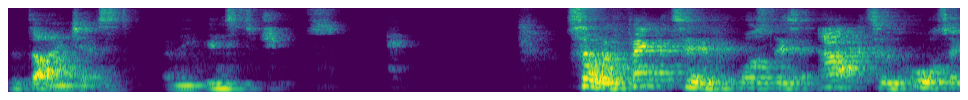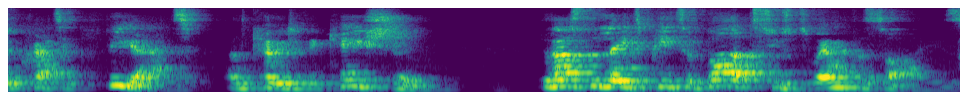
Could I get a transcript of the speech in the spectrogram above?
the digest, and the institutes. So effective was this act of autocratic fiat and codification that, as the late Peter Birks used to emphasize,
